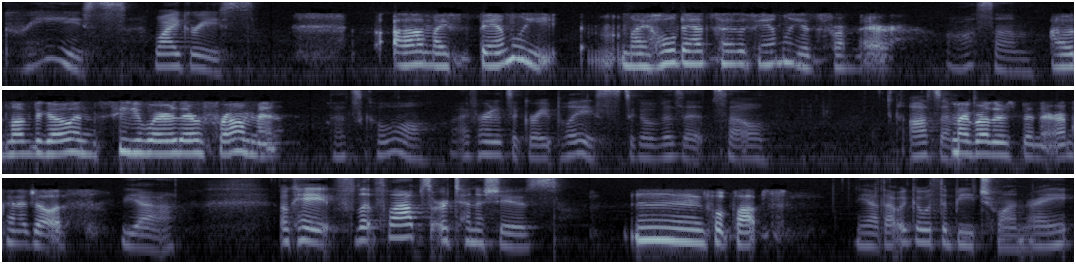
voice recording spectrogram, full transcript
Greece. Why Greece? Uh, my family, my whole dad's side of the family is from there. Awesome. I would love to go and see where they're from. And that's cool. I've heard it's a great place to go visit. So awesome. My brother's been there. I'm kind of jealous. Yeah. Okay, flip flops or tennis shoes? Mm, flip flops. Yeah, that would go with the beach one, right?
